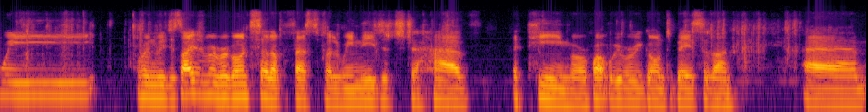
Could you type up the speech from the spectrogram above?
we, when we decided we were going to set up a festival, we needed to have a theme or what we were going to base it on. Um,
